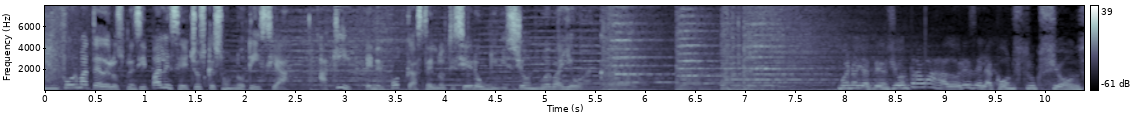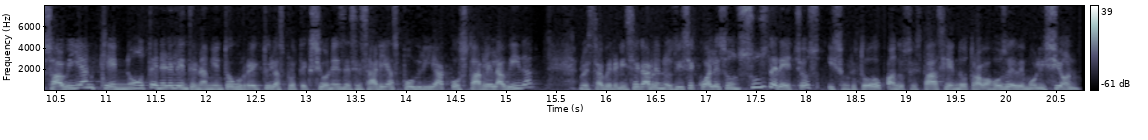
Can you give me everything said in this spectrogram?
Infórmate de los principales hechos que son noticia, aquí en el podcast del noticiero Univisión Nueva York. Bueno, y atención trabajadores de la construcción, ¿sabían que no tener el entrenamiento correcto y las protecciones necesarias podría costarle la vida? Nuestra Berenice Garre nos dice cuáles son sus derechos y sobre todo cuando se está haciendo trabajos de demolición.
